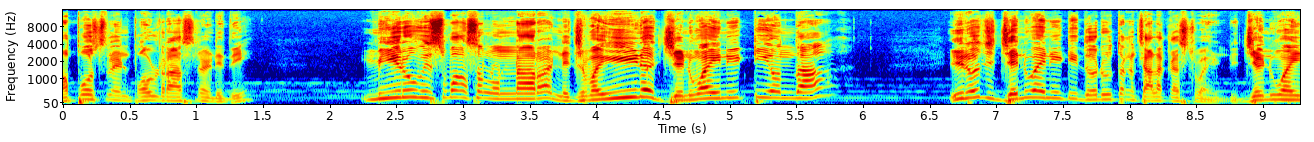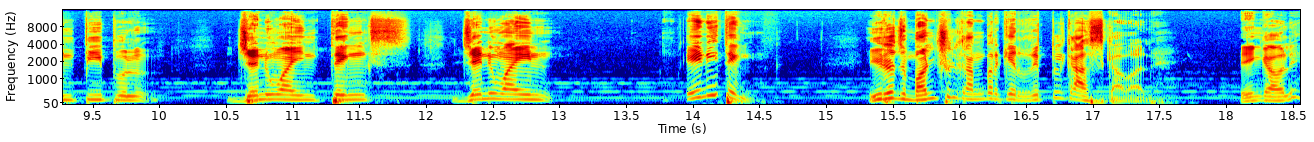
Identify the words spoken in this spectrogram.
అపోస్తులైన పౌలు రాస్తున్నాడు ఇది. మీరు విశ్వాసంలో ఉన్నారా? నిజమైన జెన్యునిటీ ఉందా? ఈరోజు జెన్యునిటీ దొరుకుతాం చాలా కష్టమైంది. Genuine people genuine things genuine anything ఈరోజు మనుషులకి అందరికీ రిప్లికాస్ కావాలి. ఏం కావాలి?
